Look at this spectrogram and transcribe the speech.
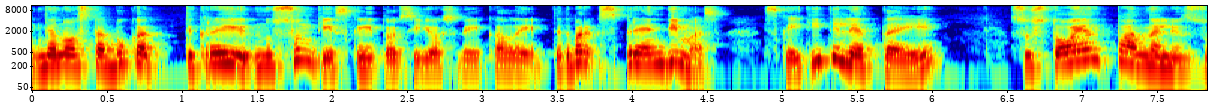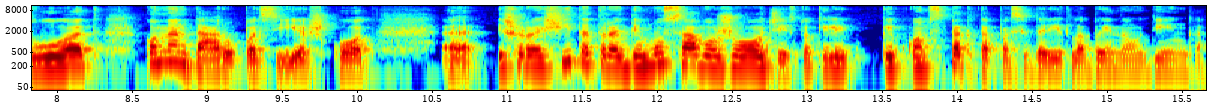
Nenuostabu, kad tikrai nusunkiai skaitosi jos veikalai. Tai dabar sprendimas skaityti lietai, sustojant panalizuot, komentarų pasieškot, e, išrašyti atradimus savo žodžiais, tokį kaip konspektą pasidaryti labai naudinga.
